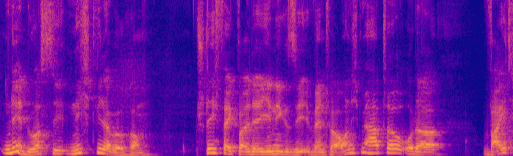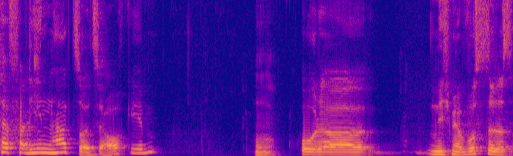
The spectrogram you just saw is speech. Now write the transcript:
Nee, du hast sie nicht wiederbekommen. Schlichtweg, weil derjenige sie eventuell auch nicht mehr hatte oder weiter verliehen hat, soll es ja auch geben. Oder nicht mehr wusste, dass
